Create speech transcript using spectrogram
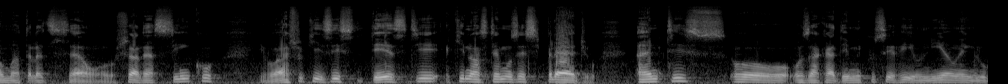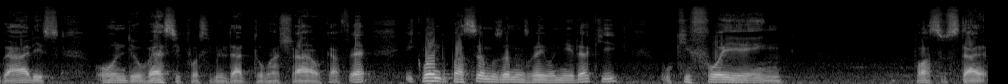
uma tradição. O Chara 5, eu acho que existe desde que nós temos esse prédio. Antes, o, os acadêmicos se reuniam em lugares onde houvesse possibilidade de tomar chá ou café, e quando passamos a nos reunir aqui, o que foi em, posso estar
